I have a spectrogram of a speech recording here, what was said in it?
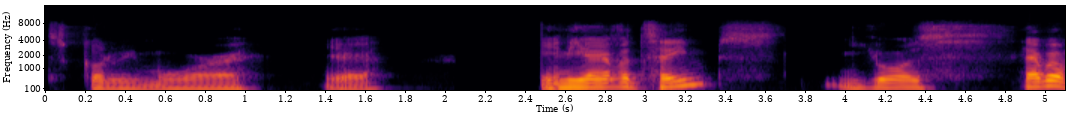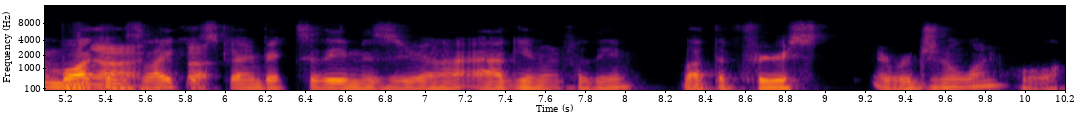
it's got to be more. uh, Yeah. Any other teams? Yours? How about Mike and No, Lakers but- going back to them? Is there an argument for them, like the first original one, or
